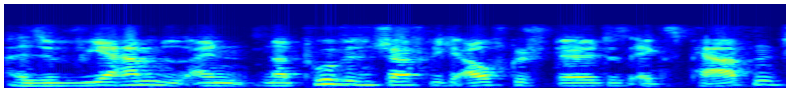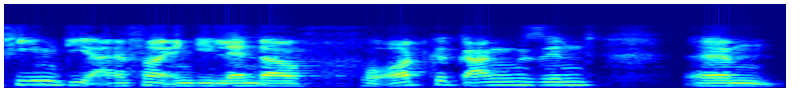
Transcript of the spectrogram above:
Also wir haben ein naturwissenschaftlich aufgestelltes Expertenteam, die einfach in die Länder vor Ort gegangen sind ähm,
